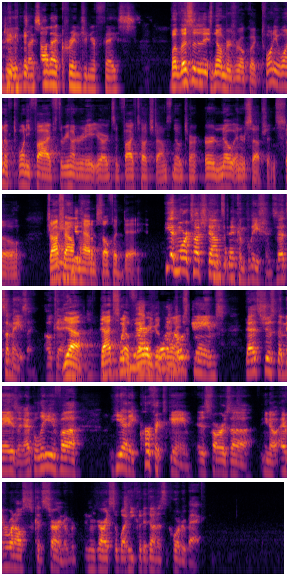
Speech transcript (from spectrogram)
James. I saw that cringe in your face. But listen to these numbers real quick. 21 of 25, 308 yards and five touchdowns, no turn or no interceptions. So Josh I mean, Allen he- had himself a day. He had more touchdowns than incompletions. That's amazing. Okay. Yeah, that's when a you very have good one point. of those games, that's just amazing. I believe uh, he had a perfect game as far as uh, you know everyone else is concerned in, in regards to what he could have done as the quarterback.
